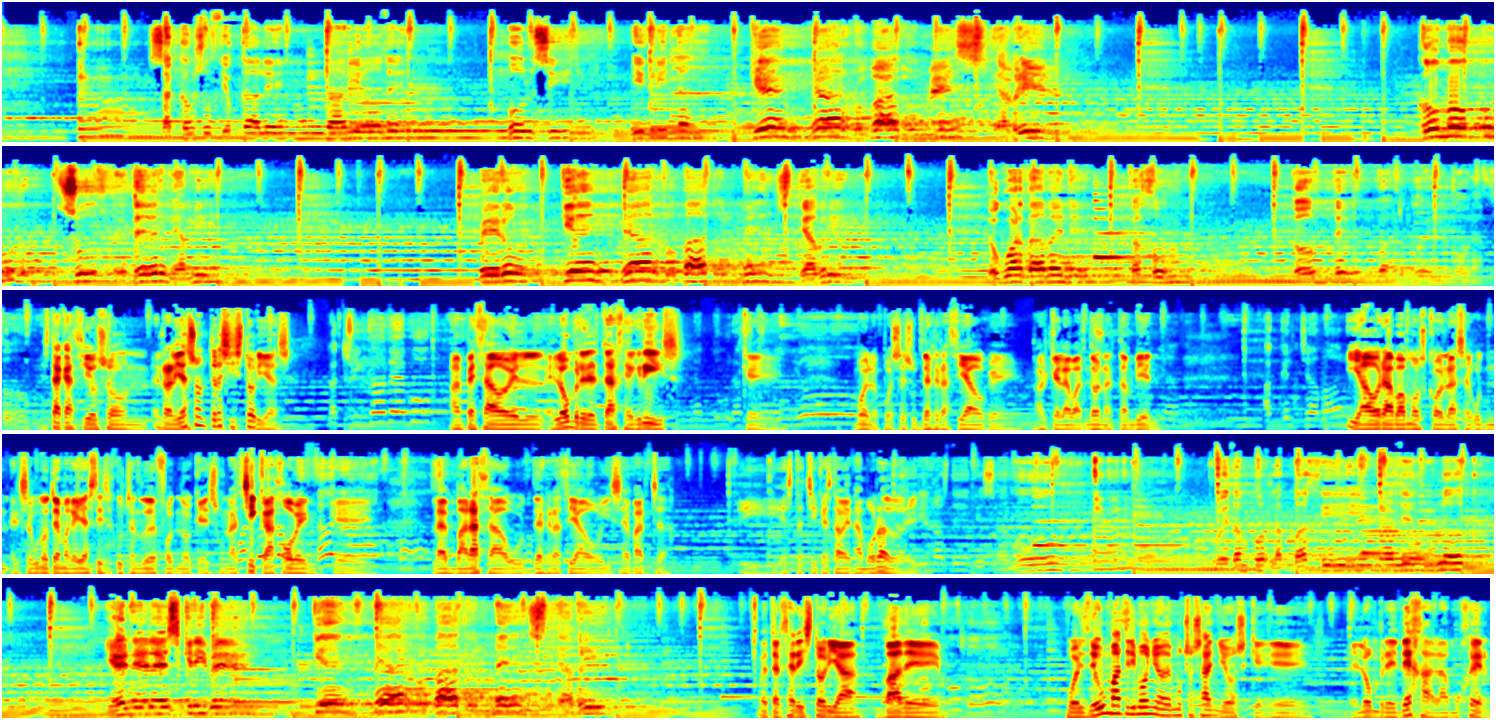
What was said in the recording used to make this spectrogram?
saca un sucio calendario del bolsillo y grita ¿Quién me ha robado el mes de abril? ¿Cómo sucederme a mí? Pero ¿quién me ha robado el mes de abril? Lo guardaba en el cajón donde guardo el corazón. Esta canción son. En realidad son tres historias. Ha empezado el, el hombre del traje gris, que. Bueno, pues es un desgraciado que, al que le abandonan también. Y ahora vamos con la segun- el segundo tema que ya estáis escuchando de fondo, que es una chica joven que la embaraza un desgraciado y se marcha. Y esta chica estaba enamorado de ella. desamor ruedan por la página de un blog. Y en él escribe ¿Quién me ha robado el mes de abril? La tercera historia va de. Pues de un matrimonio de muchos años que el hombre deja a la mujer,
